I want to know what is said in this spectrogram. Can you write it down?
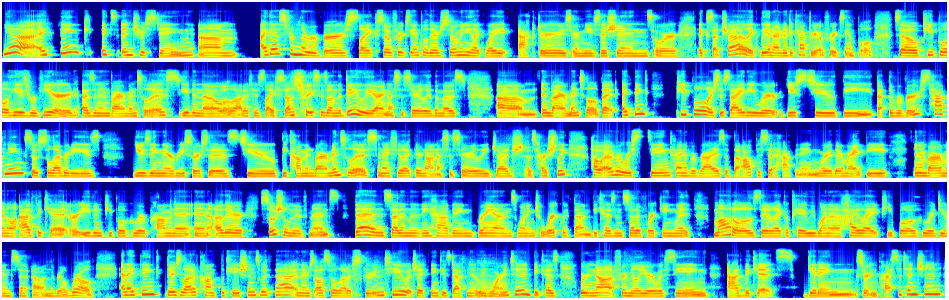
Yeah, I think it's interesting. Um, I guess from the reverse, like, so for example, there's so many like white actors or musicians or etc., like Leonardo DiCaprio, for example. So people, he's revered as an environmentalist, even though a lot of his lifestyle choices on the daily aren't necessarily the most um, environmental. But I think people or society were used to the that the reverse happening. So celebrities using their resources to become environmentalists. And I feel like they're not necessarily judged as harshly. However, we're seeing kind of a rise of the opposite happening where there might be an environmental advocate or even people who are prominent in other social movements then suddenly having brands wanting to work with them because instead of working with models, they're like, okay, we want to highlight people who are doing stuff out in the real world. And I think there's a lot of complications with that. And there's also a lot of scrutiny, which I think is definitely mm. warranted because we're not familiar with seeing advocates getting certain press attention.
